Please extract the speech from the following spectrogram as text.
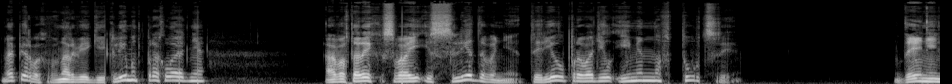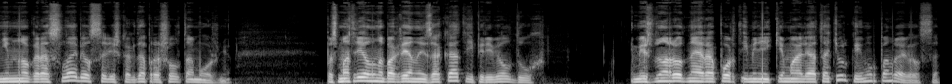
Во-первых, в Норвегии климат прохладнее, а во-вторых, свои исследования Терио проводил именно в Турции. Дэнни немного расслабился, лишь когда прошел таможню. Посмотрел на багряный закат и перевел дух — Международный аэропорт имени Кемаля Ататюрка ему понравился.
